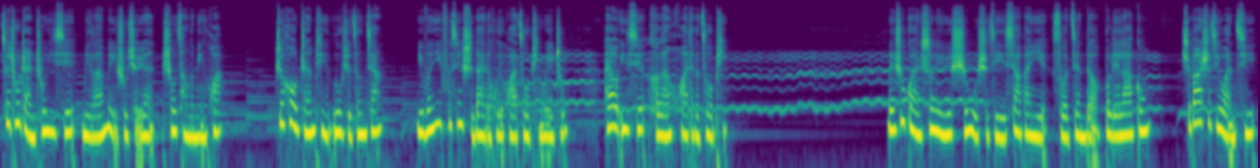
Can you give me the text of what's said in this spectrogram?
最初展出一些米兰美术学院收藏的名画，之后展品陆续增加。以文艺复兴时代的绘画作品为主，还有一些荷兰画家的作品。美术馆设立于15世纪下半叶所建的布雷拉宫，18世纪晚期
